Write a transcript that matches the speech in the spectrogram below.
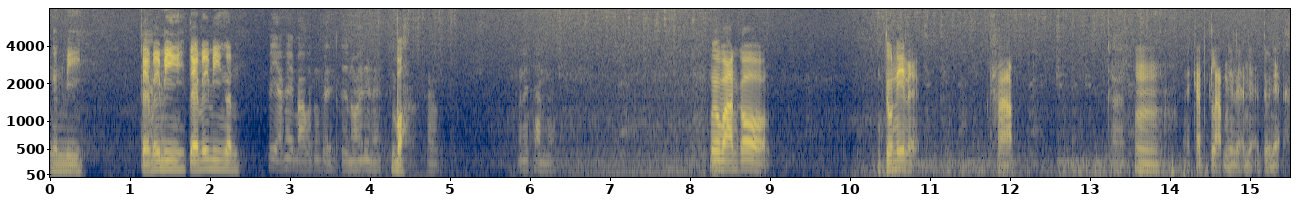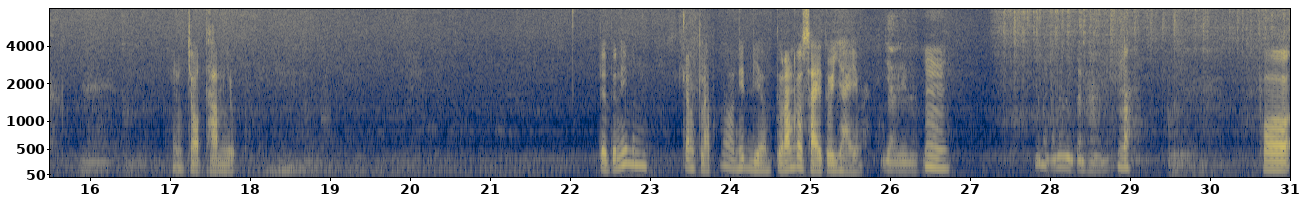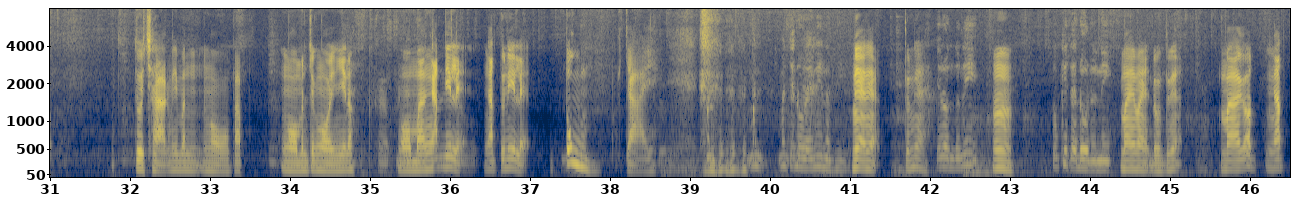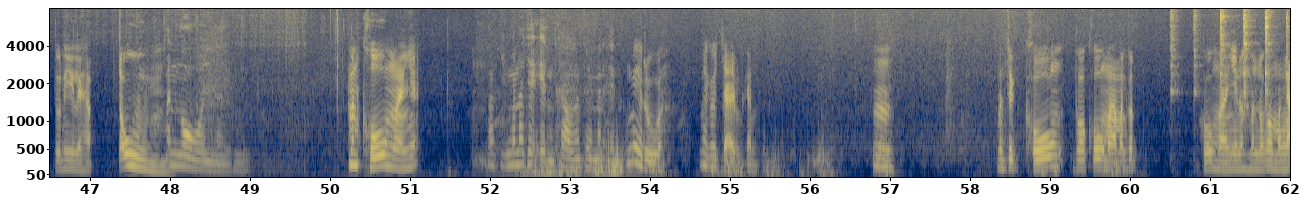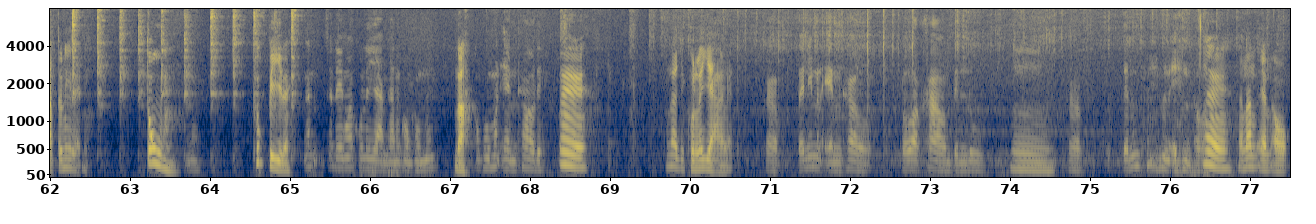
เงินมี แต่ไม่มีแต่ไม่มีเงินถ้าอยากให้เบาก็ต้องใส่สเตอร์น้อยด้วยนะบอกมันได้ทันแล้วเมื่อวานก็ ตัวนี้แหละขาดครับอืมไอ้กัดกลับนี่แหละเนี่ยตัวเนี้ย เห็นจอดทำอยู่ แต่ตัวนี้มันกันกลับก็นิดเดียว ตัวนั้นก็ใส่ตัวใหญ่มาใหญ่เลยนะอืมนี่มันก็ไม่มีปัญหานะ พอตัวฉากนี่มันงอปั๊บงอมันจะงออย่างนี้เนาะครับงอมางัดนี่แหละ งัดตัวนี้แหละ ตุ้มกระจาย มันมันจะโดนอะไรนี่นะพี่เนี่ยเนี่ยตัวเนี้ยจะโดนตัวนี้ อืมผมคิดจะโดนอันนี้ไม่ไม่โดนตัวเนี้ย มาก็งัดตัวนี้เลยครับตุ้มมันงอยังไงพี่มันโค้งมาอย่างเงี้ยตามจริงมันน่าจะเอ็นเข้านะแต่มันเอ็นไม่รู้อะไม่เข้าใจเหมือนกัน อืม มันจะโค้ง พอโค้งมามันก็โค้งมาอย่างเงี้ยเนาะมันก็มางัดตัวนี้แหละนี่ตุ้มทุกปีเลยงั้นแสดงว่าคนละอย่างกันนะของผมนะเนาะของผมมันเอ็นเข้าดิเออน่าจะคนละอย่างแหละครับ แต่นี่มันเอ็นเข้า เพราะว่าข้าวมันเป็นลูก อืมครับแต่นั่นทำไมมันเอ็นออกเอออันนั้นแอนออก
